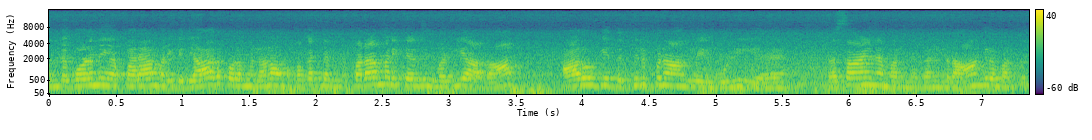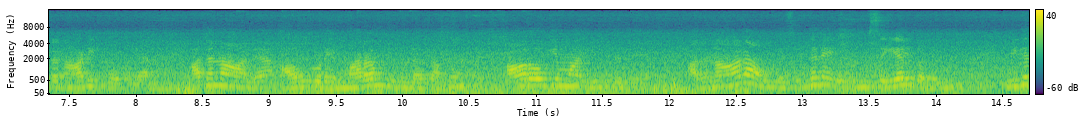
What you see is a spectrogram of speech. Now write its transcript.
அந்த குழந்தைய பராமரிக்கிறது. யார் குழந்தைனாலும் அவங்க பக்கத்தில் இருந்து பராமரிக்கிறதின் வழியாக தான் ஆரோக்கியத்தை திருப்பினாங்களே ஒழிய ரசாயன மருந்துகள்ன்ற ஆங்கில மருத்துவத்தை நாடி போகலை. அதனால் அவங்களுடைய மரம் உலகமும் ஆரோக்கியமாக இருந்தது. அதனால் அவங்க சிந்தனைகளும் செயல்களும் மிக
